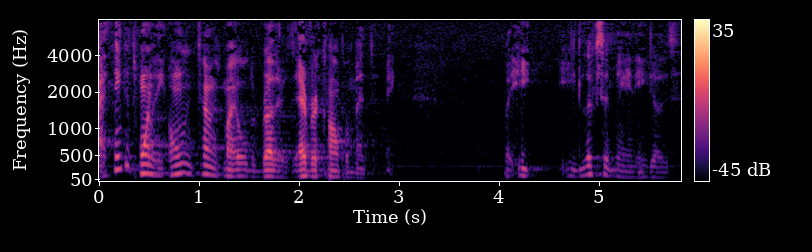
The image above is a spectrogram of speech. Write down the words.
I think it's one of the only times my older brother has ever complimented me. But he, he looks at me and he goes,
